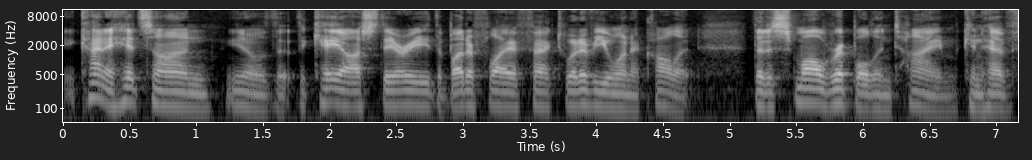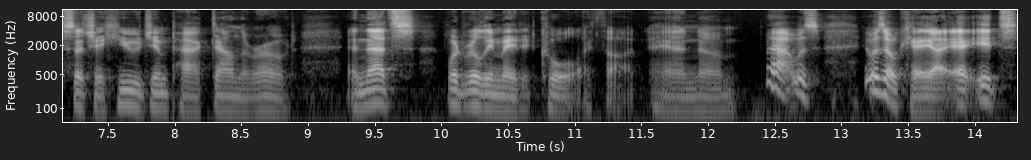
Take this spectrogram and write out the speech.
it kind of hits on you know the the chaos theory, the butterfly effect, whatever you want to call it. That a small ripple in time can have such a huge impact down the road, and that's what really made it cool. I thought, and um, yeah, it was it was okay. I, it's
